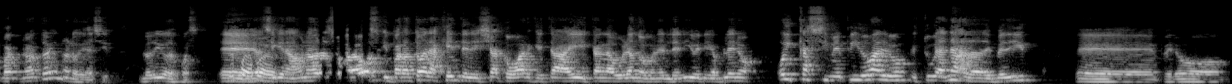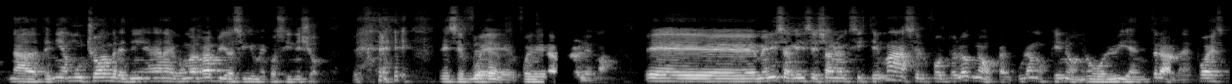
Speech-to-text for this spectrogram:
bueno, no, todavía no lo voy a decir, lo digo después. Eh, Después. Así que nada, un abrazo para vos y para toda la gente de Jaco Bar que está ahí, están laburando con el delivery a pleno. Hoy casi me pido algo, estuve a nada de pedir, eh, pero nada, tenía mucho hambre, tenía ganas de comer rápido, así que me cociné yo. Ese fue, fue el gran problema. Eh, Melissa que dice ya no existe más el Fotolog, no, calculamos que no, no volví a entrar. Después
